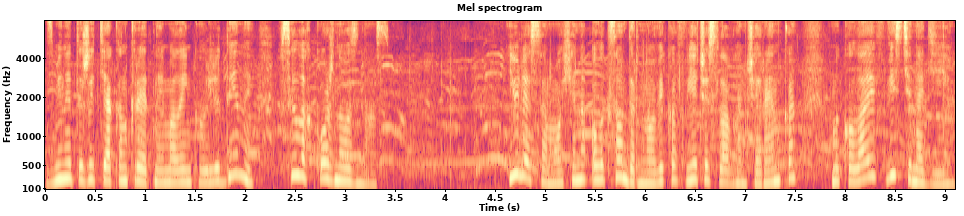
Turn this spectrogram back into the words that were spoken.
Змінити життя конкретної маленької людини в силах кожного з нас. Юлія Самохіна, Олександр Новіков, В'ячеслав Гончаренко, Миколаїв, Вісті Надії.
